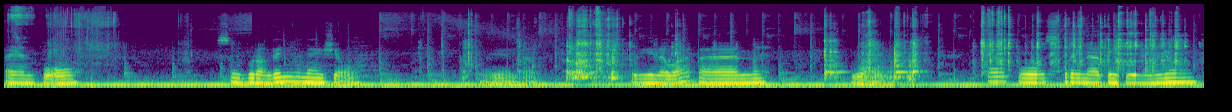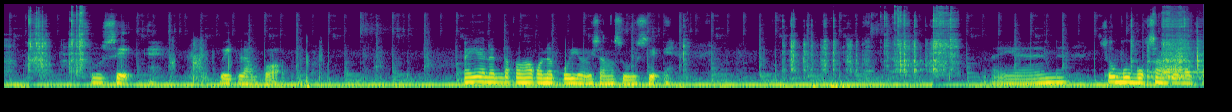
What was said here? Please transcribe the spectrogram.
Ayan po. Sobrang ganyan na siya, oh. Ayan na. Pag hinawakan, wow. Tapos, try natin kunin yung susi. Wait lang po. Ayan, at nakuha ko na po yung isang susi. Ayan. So, bubuksan ko na po.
